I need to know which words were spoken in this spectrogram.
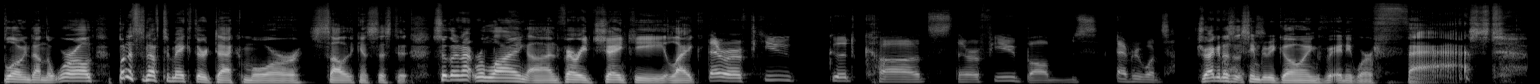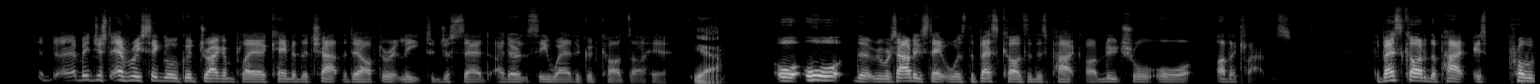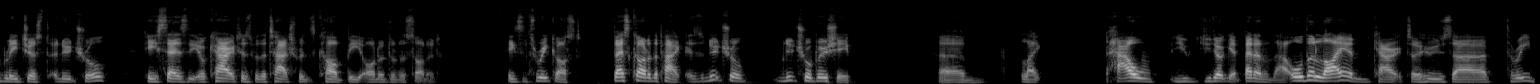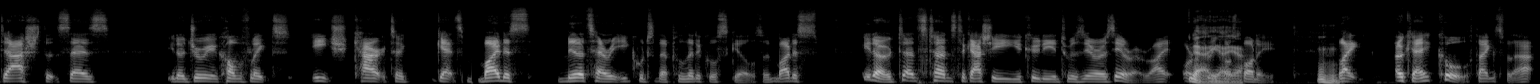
blowing down the world, but it's enough to make their deck more solid and consistent. So they're not relying on very janky like There are a few good cards. There are a few bombs. Everyone's. Dragon doesn't Right. seem to be going anywhere fast. Uh, I mean, just every single good Dragon player came in the chat the day after it leaked and just said, "I don't see where the good cards are here." Yeah. Or, or the resounding statement was the best cards in this pack are neutral or other clans. The best card in the pack is probably just a neutral. He says that your characters with attachments can't be honored or dishonored. He's a three cost. Best card in the pack is a neutral neutral Bushi. Um, like how you you don't get better than that. Or the lion character who's uh three dash that says, you know, during a conflict, each character gets minus military equal to their political skills and minus you know, turns turns Togashi Yokuni into a zero zero, right? Or Yeah, a three yeah, cost yeah. body. Mhm. Like, okay, cool, thanks for that.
